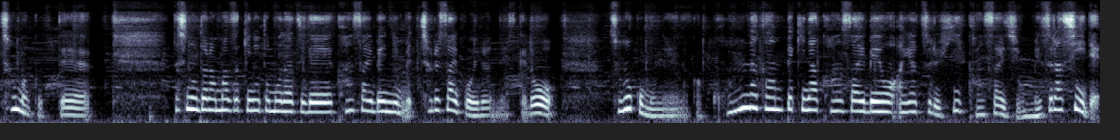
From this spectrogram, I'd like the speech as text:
ちゃ上手くって、私のドラマ好きの友達で関西弁にめっちゃうるさい子いるんですけど、その子もね、なんかこんな完璧な関西弁を操る非関西人珍しいでっ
